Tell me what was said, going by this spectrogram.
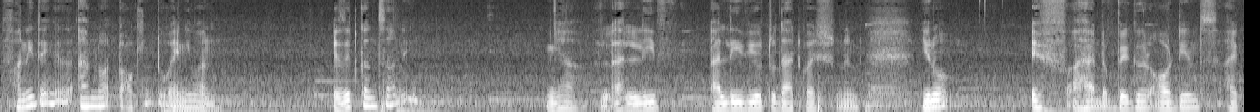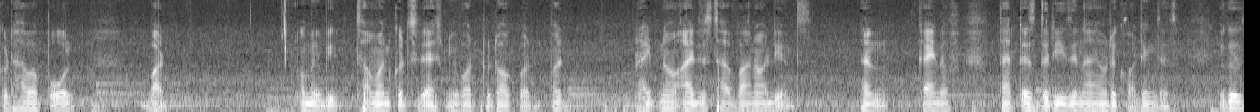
funny thing is, I'm not talking to anyone. Is it concerning? Yeah, I'll leave. I'll leave you to that question. And you know, if I had a bigger audience, I could have a poll, but or maybe someone could suggest me what to talk about. But right now, I just have one audience, and kind of that is the reason I am recording this because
